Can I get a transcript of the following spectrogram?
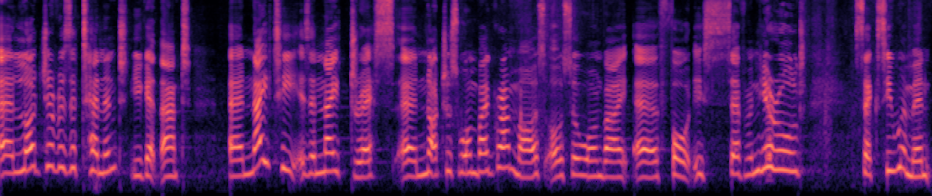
a lodger is a tenant, you get that. A nightie is a night dress, uh, not just worn by grandmas, also worn by 47-year-old sexy women.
